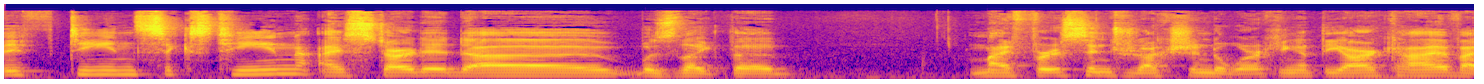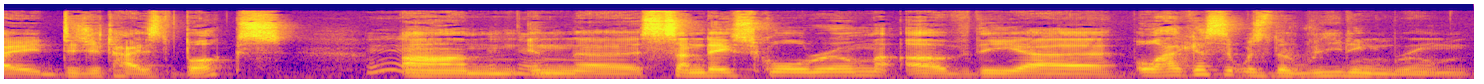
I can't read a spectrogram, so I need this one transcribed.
15, 16, I started uh, was like the my first introduction to working at the archive. I digitized books um, in the Sunday school room of the. Uh, well, I guess it was the reading room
